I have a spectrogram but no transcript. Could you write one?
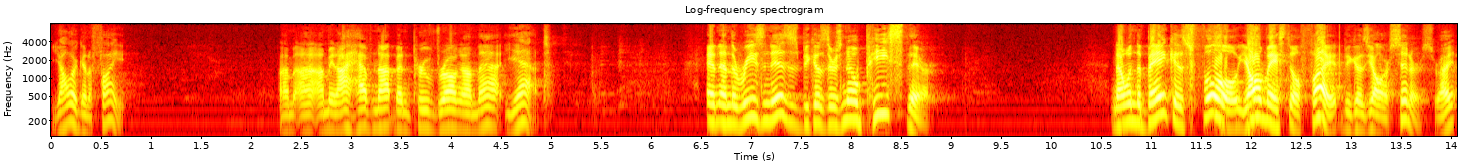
y'all are going to fight. I mean, I have not been proved wrong on that yet. And then the reason is, is because there's no peace there. Now, when the bank is full, y'all may still fight because y'all are sinners, right?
